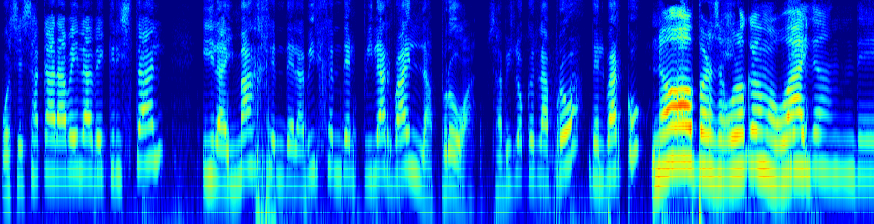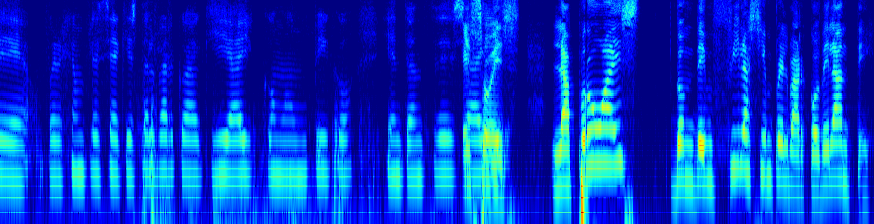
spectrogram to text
pues esa carabela de cristal y la imagen de la Virgen del Pilar va en la proa. ¿Sabéis lo que es la proa del barco? No, pero seguro que es muy guay. Donde, por ejemplo, si aquí está el barco, aquí hay como un pico y entonces... Eso hay- es. La proa es donde enfila siempre el barco. Delante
